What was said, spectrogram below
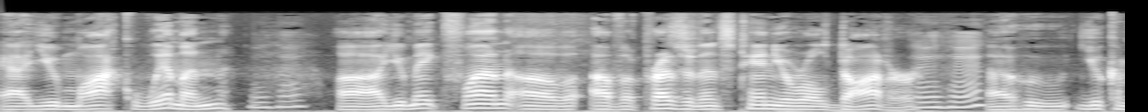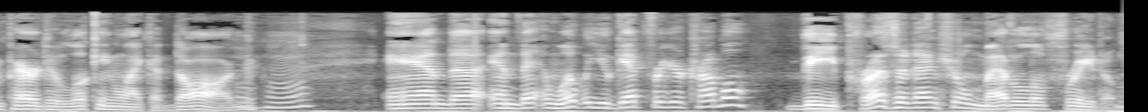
Uh, you mock women. Uh, you make fun of of a president's ten year old daughter, uh, who you compare to looking like a dog. And uh, and then what will you get for your trouble? The Presidential Medal of Freedom.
